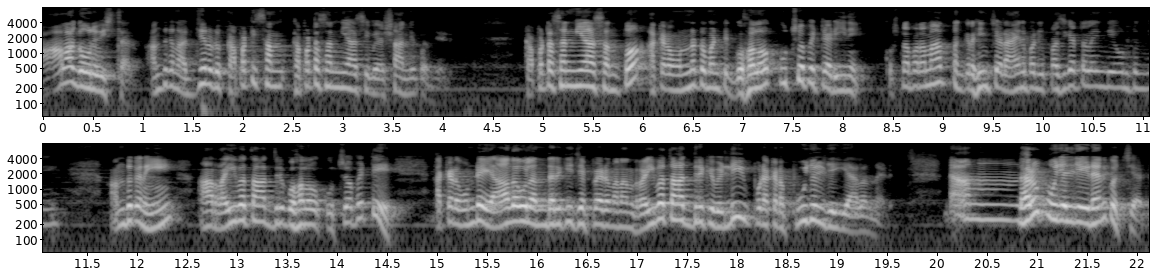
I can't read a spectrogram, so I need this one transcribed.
చాలా గౌరవిస్తారు. అందుకని అర్జునుడు కపటి సన్ కపట సన్యాసి వేషాన్ని పొందాడు. కపట సన్యాసంతో అక్కడ ఉన్నటువంటి గుహలో కూర్చోపెట్టాడు ఈయనే. కృష్ణ పరమాత్మ గ్రహించాడు ఆయన పడి పసిగట్టలైంది ఏముంటుంది అందుకని ఆ రైవతాద్రి గుహలో కూర్చోబెట్టి అక్కడ ఉండే యాదవులందరికీ చెప్పాడు మనం రైవతాద్రికి వెళ్ళి ఇప్పుడు అక్కడ పూజలు చేయాలన్నాడు అందరూ పూజలు చేయడానికి వచ్చారు.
